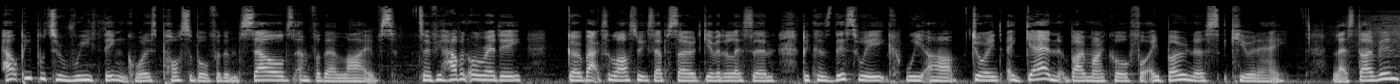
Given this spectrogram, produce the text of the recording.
help people to rethink what is possible for themselves and for their lives. So if you haven't already, go back to last week's episode, give it a listen, because this week we are joined again by Michael for a bonus Q&A. Let's dive in.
